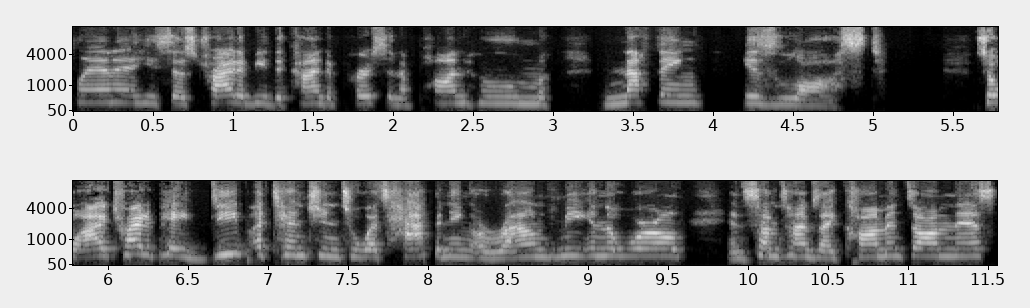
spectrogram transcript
planet, he says, try to be the kind of person upon whom nothing is lost. So I try to pay deep attention to what's happening around me in the world. And sometimes I comment on this.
